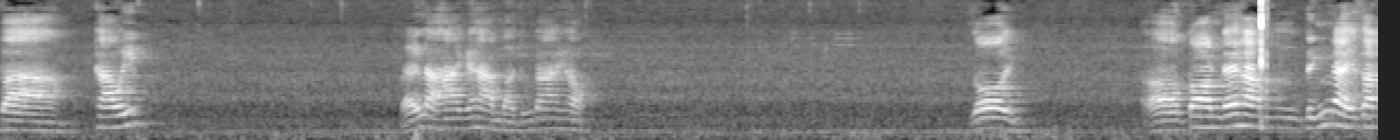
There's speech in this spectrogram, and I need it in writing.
và cao if đấy là hai cái hàm mà chúng ta hay học. Rồi à, còn cái hàm tính ngày ra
